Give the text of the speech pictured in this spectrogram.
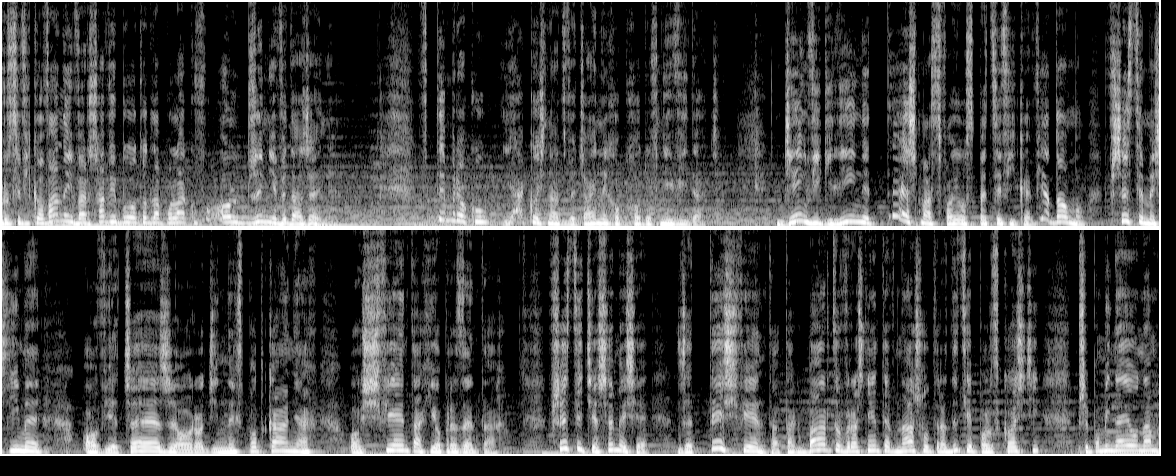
rusyfikowanej Warszawie było to dla Polaków olbrzymie wydarzenie. W tym roku jakoś nadzwyczajnych obchodów nie widać. Dzień wigilijny też ma swoją specyfikę. Wiadomo, wszyscy myślimy o wieczerzy, o rodzinnych spotkaniach, o świętach i o prezentach. Wszyscy cieszymy się, że te święta, tak bardzo wrośnięte w naszą tradycję polskości, przypominają nam,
